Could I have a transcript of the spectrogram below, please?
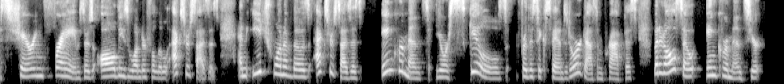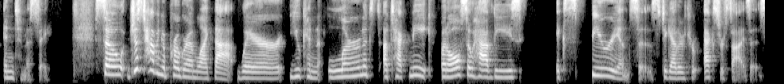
sharing frames. There's all these wonderful little exercises, and each one of those exercises increments your skills for this expanded orgasm practice, but it also increments your intimacy. So, just having a program like that where you can learn a, technique, but also have these experiences together through exercises,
